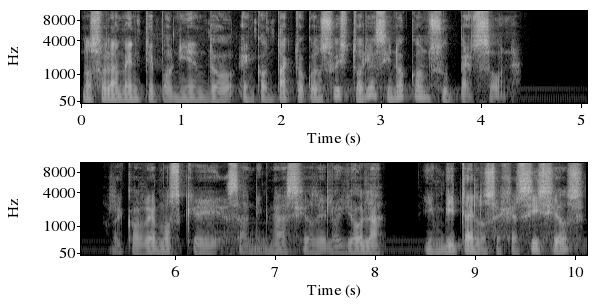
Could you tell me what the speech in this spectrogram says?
no solamente poniendo en contacto con su historia, sino con su persona. Recordemos que San Ignacio de Loyola invita en los ejercicios,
